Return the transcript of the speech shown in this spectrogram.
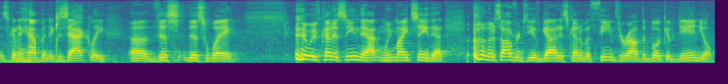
It's going to happen exactly uh, this, this way. We've kind of seen that, and we might say that the sovereignty of God is kind of a theme throughout the book of Daniel.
